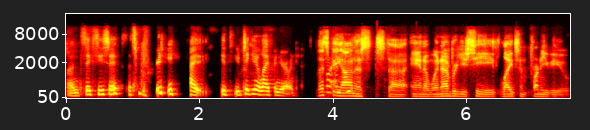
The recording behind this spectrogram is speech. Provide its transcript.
On 66, that's pretty, I, it, you're taking your life in your own hands. Let's be honest, uh, Anna. Whenever you see lights in front of you,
